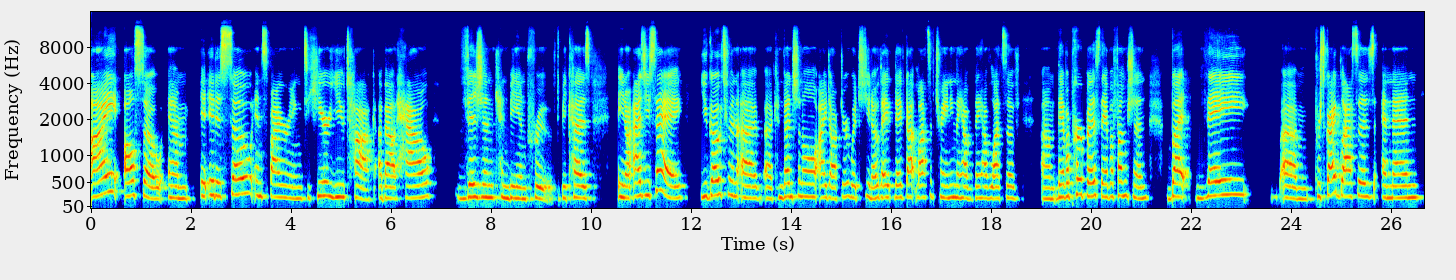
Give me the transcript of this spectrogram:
I also am. It, it is so inspiring to hear you talk about how vision can be improved because, you know, as you say, you go to an, uh, a conventional eye doctor, which you know they they've got lots of training. They have they have lots of um, they have a purpose, they have a function, but they um, prescribe glasses and then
